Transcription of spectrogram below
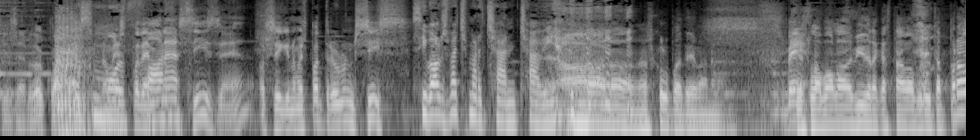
Sí, 0 de 4. És només molt podem fort. anar a 6, eh? O sigui, només pot treure un 6. Si vols, vaig marxant, Xavi. No, no, no és culpa teva, no. Bé, És la bola de vidre que estava bruta, però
